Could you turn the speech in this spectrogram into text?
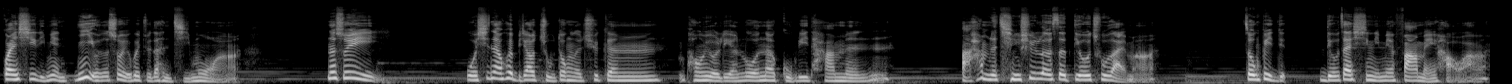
关系里面，你有的时候也会觉得很寂寞啊。那所以，我现在会比较主动的去跟朋友联络，那鼓励他们把他们的情绪垃圾丢出来嘛，总比留在心里面发霉好啊。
